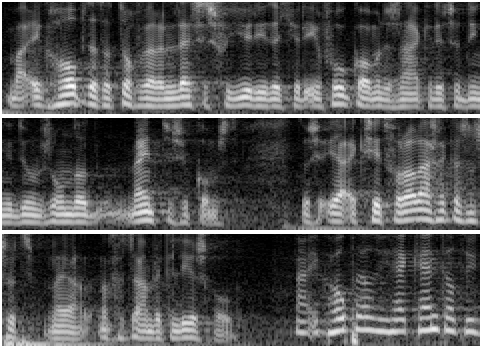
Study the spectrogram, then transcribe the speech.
Maar ik hoop dat het toch wel een les is voor jullie dat jullie in voorkomende zaken dit soort dingen doen zonder mijn tussenkomst. Dus ja, ik zit vooral eigenlijk als een soort nou ja, een gezamenlijke leerschool. Nou, ik hoop dat u herkent dat u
